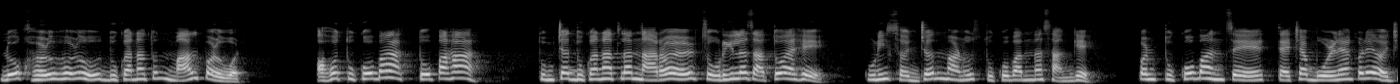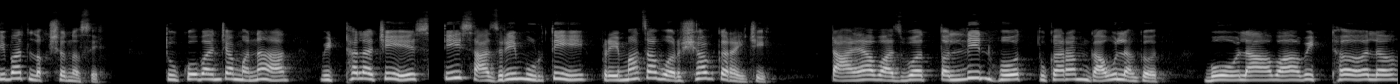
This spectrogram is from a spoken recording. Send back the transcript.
लोक हळूहळू दुकानातून माल पळवत अहो तुकोबा तो पहा तुमच्या दुकानातला नारळ चोरीला जातो आहे. कुणी सज्जन माणूस तुकोबांना सांगे पण तुकोबांचे त्याच्या बोलण्याकडे अजिबात लक्ष नसे. तुकोबांच्या मनात विठ्ठलाची ती साजरी मूर्ती प्रेमाचा वर्षाव करायची. टाळ्या वाजवत तल्लीन होत तुकाराम गाऊ लागत. बोलावा विठ्ठल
